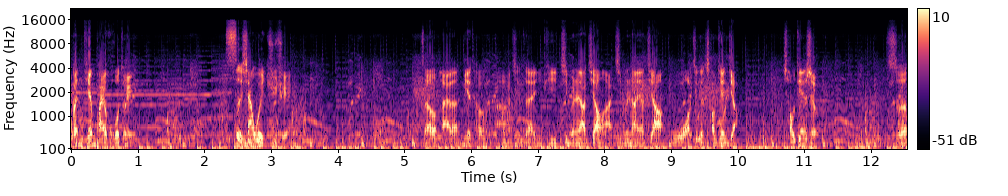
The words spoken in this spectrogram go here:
本田牌火腿，色香味俱全。走来了捏头啊！现在一批基本上要交啊，基本上要交。哇，这个朝天脚，朝天手，死。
